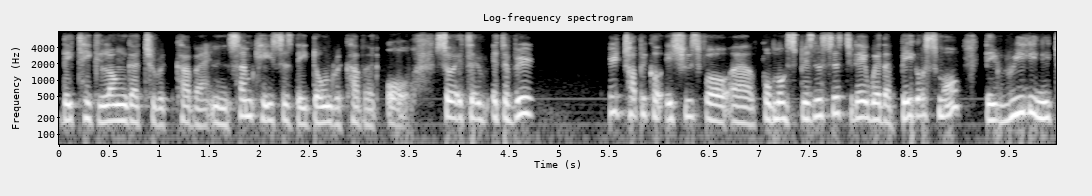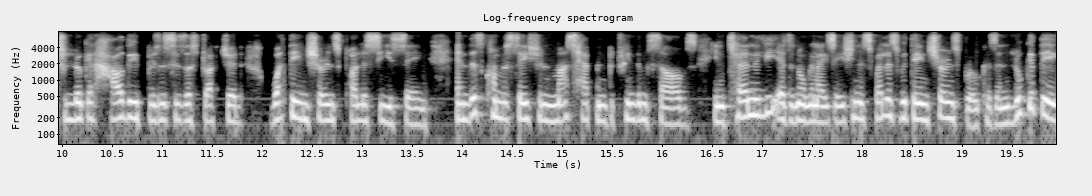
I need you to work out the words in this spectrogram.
they take longer to recover, and in some cases, they don't recover at all. So it's a it's a very very topical issues for uh, for most businesses today, whether big or small. They really need to look at how their businesses are structured, what the insurance policy is saying, and this conversation must happen between themselves internally as an organization, as well as with the insurance brokers, and look at their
